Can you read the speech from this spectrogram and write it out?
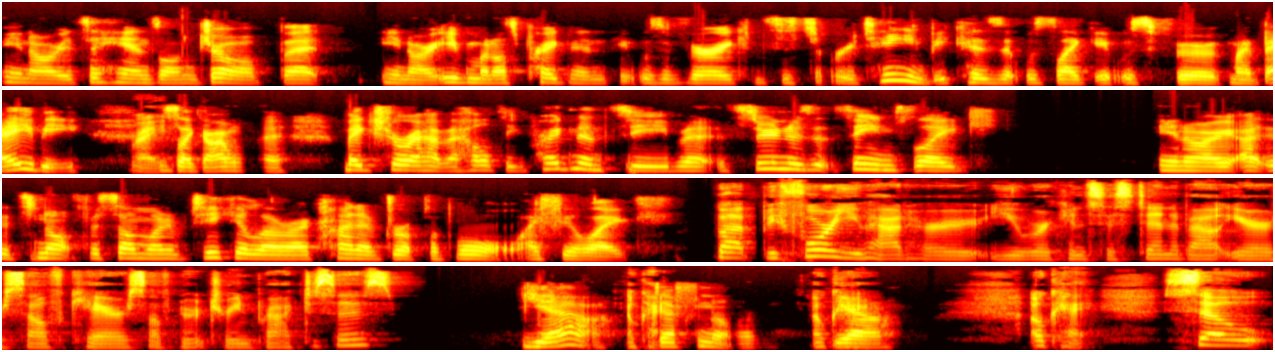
you know, it's a hands-on job, but you know, even when I was pregnant, it was a very consistent routine because it was like it was for my baby. Right. It's like I want to make sure I have a healthy pregnancy, but as soon as it seems like, you know, it's not for someone in particular, I kind of drop the ball. I feel like. But before you had her, you were consistent about your self care, self nurturing practices? Yeah. Okay. Definitely. Okay. Yeah. Okay. So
